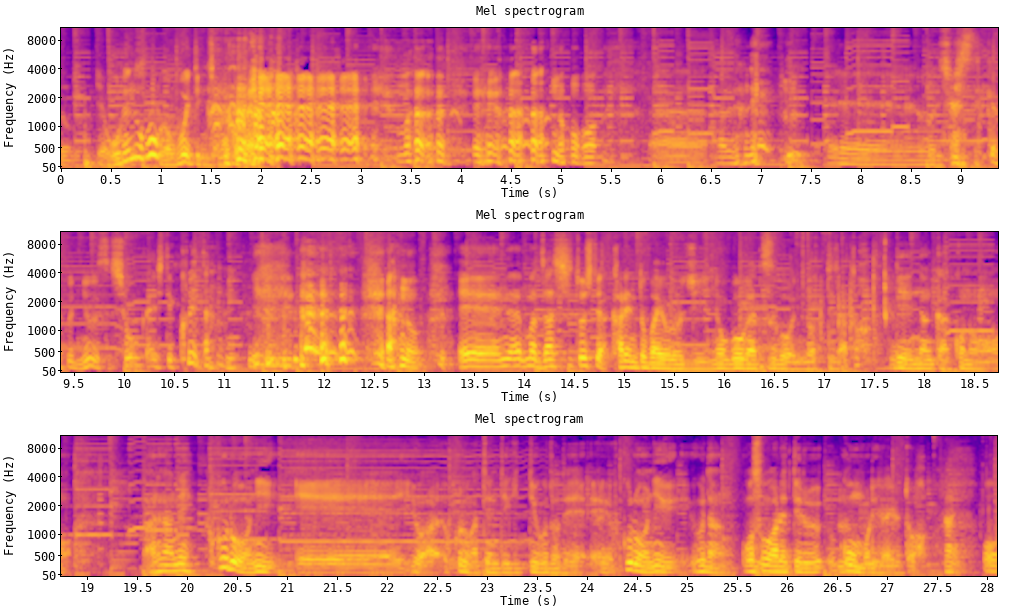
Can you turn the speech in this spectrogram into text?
と。いや俺の方が覚えてんじゃない？これ。まあえあのああれだね。えー、せっかくニュース紹介してくれたのに。あの、えーまあ、雑誌としては「カレント・バイオロジー」の5月号に載ってたと。でなんかこのあれだねフクロウに、えー要はフクロウが天敵っていうことで、えーフクロウに普段襲われてるコウモリがいると。はい。おー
